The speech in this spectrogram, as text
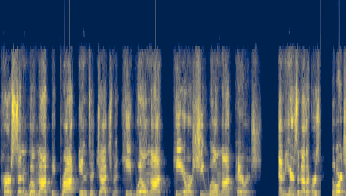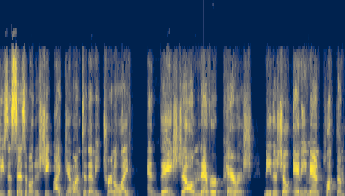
person will not be brought into judgment. He will not, he or she will not perish. And here's another verse. The Lord Jesus says about his sheep, I give unto them eternal life, and they shall never perish, neither shall any man pluck them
